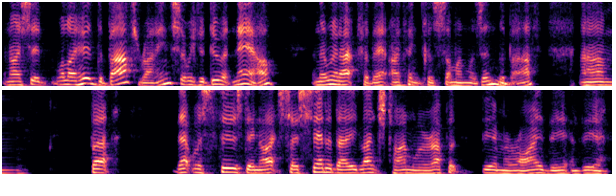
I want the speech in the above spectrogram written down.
And I said, Well, I heard the bath running, so we could do it now. And they went up for that, I think, because someone was in the bath. Um, but that was Thursday night. So Saturday lunchtime, we were up at their marae, their, and their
